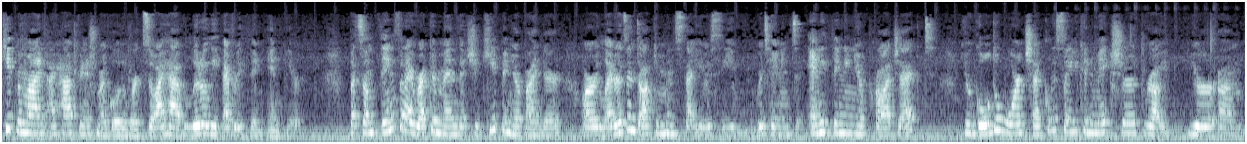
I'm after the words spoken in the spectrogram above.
keep in mind I have finished my gold award, so I have literally everything in here. But some things that I recommend that you keep in your binder are letters and documents that you receive pertaining to anything in your project, your gold award checklist so you can make sure throughout your um,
